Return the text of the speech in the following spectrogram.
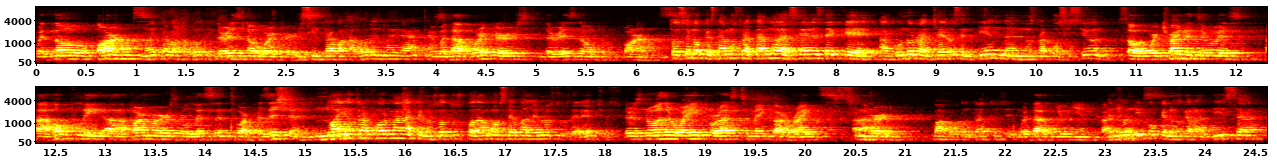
With no farms, no hay trabajadores. there is no Y workers. sin trabajadores no hay And without workers, there is no farms. Entonces lo que estamos tratando de hacer es de que algunos rancheros entiendan nuestra posición. So what we're trying to do is, uh, hopefully, uh, farmers will listen to our position. No hay otra forma en la que nosotros podamos hacer valer nuestros derechos There's no other way for us to make our rights uh, heard bajo contratos. y- without union El único contracts. que nos garantiza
